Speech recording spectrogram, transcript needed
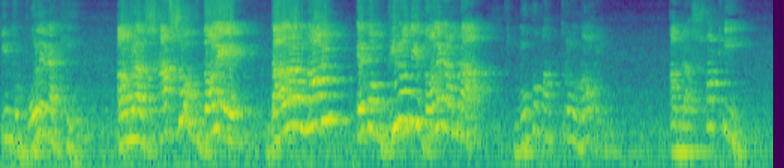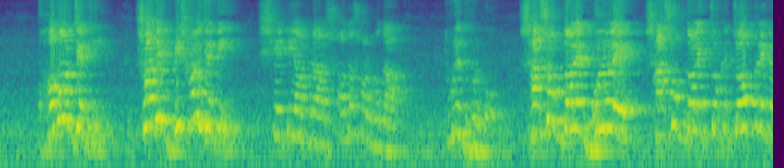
কিন্তু বলে রাখি, আমরা শাসক দলের দালাল নয় এবং বিরোধী দলের আমরা মুখপাত্র নয় আমরা সঠিক খবর যেটি, সঠিক বিষয় যেটি, সেটি আমরা সদা সর্বদা তুলে ধরব। শাসক দলের ভুল হলে শাসক দলের চোখে চোখ রেখে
